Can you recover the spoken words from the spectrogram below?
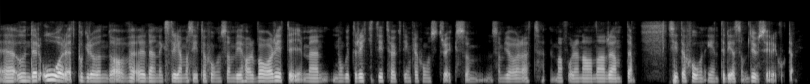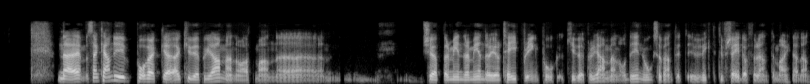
eh, under året på grund av eh, den extrema situation som vi har varit i, men något riktigt högt inflationstryck som, som gör att man får en annan räntesituation är inte det som du ser i korten. Nej, sen kan det ju påverka QE-programmen och att man eh, köper mindre och mindre och gör tapering på QE-programmen och det är nog så väldigt viktigt i och för sig då för räntemarknaden.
